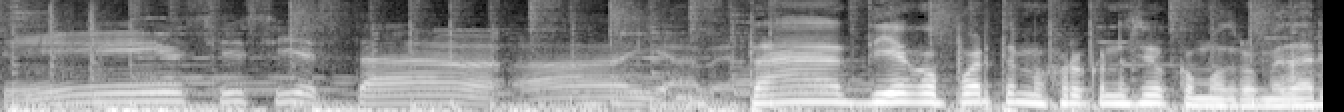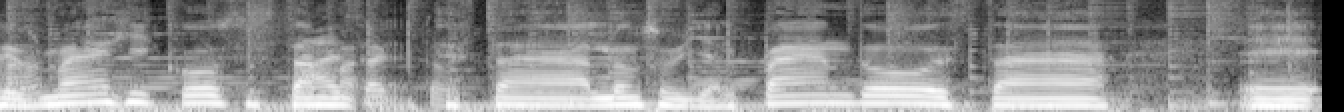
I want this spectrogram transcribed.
Sí, sí, sí, está. Ay, a ver. Está Diego Puerta, mejor conocido como Dromedarios Mágicos, está, Ah, está Alonso Villalpando, está eh,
